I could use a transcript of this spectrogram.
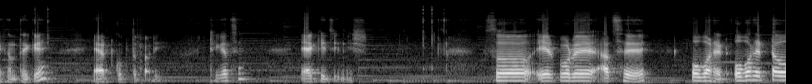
এখান থেকে অ্যাড করতে পারি। ঠিক আছে? একই জিনিস। সো এরপরে আছে ওভারহেড ওভারহেডটাও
